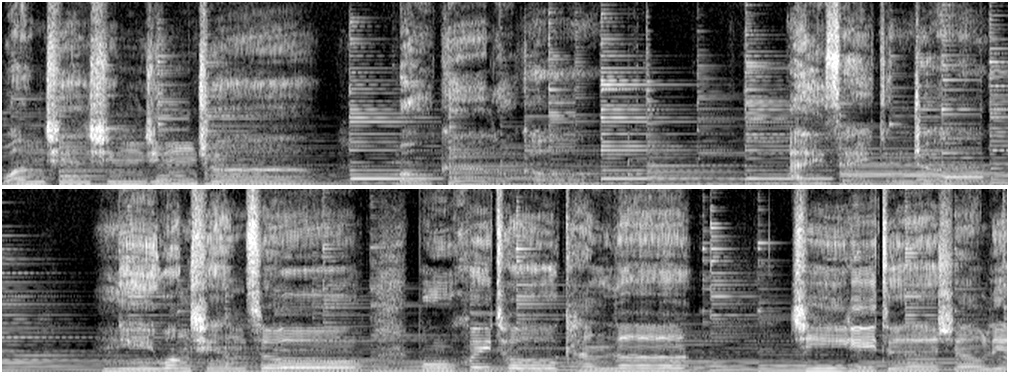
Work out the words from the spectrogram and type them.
往前行进着某个路口，爱在等着你往前走。不会回头看了记忆的笑脸，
